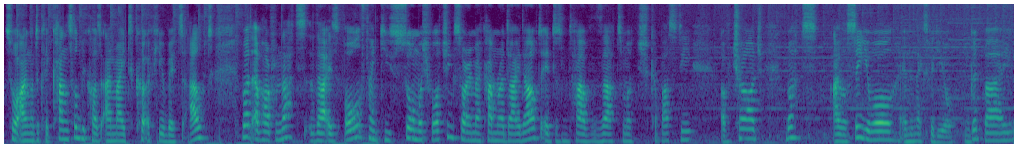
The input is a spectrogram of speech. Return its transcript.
So I'm going to click cancel because I might cut a few bits out but apart from that, that is all. Thank you so much for watching. Sorry my camera died out. It doesn't have that much capacity of charge. But I will see you all in the next video. Goodbye.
